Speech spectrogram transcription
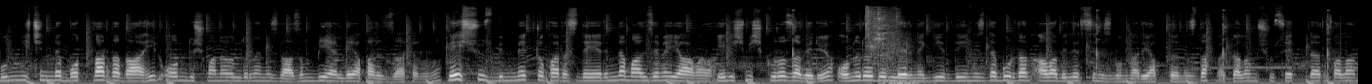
Bunun içinde botlar da dahil 10 düşmanı öldürmemiz lazım. Bir elde yaparız zaten onu. 500 bin metro parası değerinde malzeme yağmala. Gelişmiş groza veriyor. Onur ödüllerine girdiğinizde buradan alabilirsiniz bunları yaptığınızda. Bakalım şu setler falan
